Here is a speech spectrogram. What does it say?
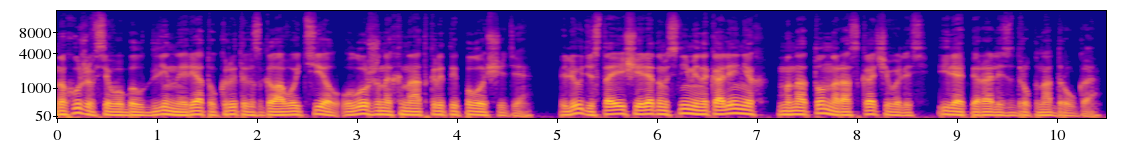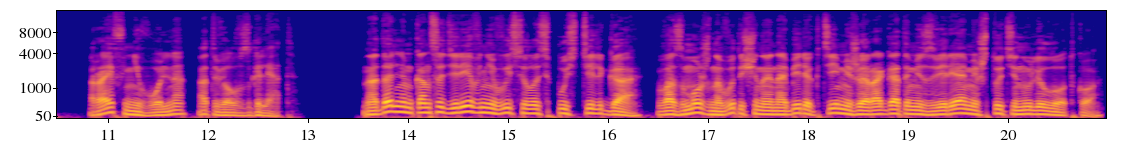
Но хуже всего был длинный ряд укрытых с головой тел, уложенных на открытой площади. Люди, стоящие рядом с ними на коленях, монотонно раскачивались или опирались друг на друга. Райф невольно отвел взгляд. На дальнем конце деревни высилась пустельга, возможно, вытащенная на берег теми же рогатыми зверями, что тянули лодку.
